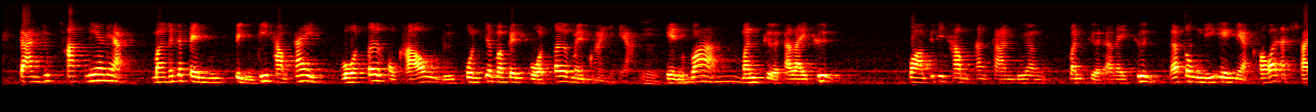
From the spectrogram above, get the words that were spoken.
ๆ การยุบพักเนี่ยเนี่ยมันก็จะเป็นสิ่งที่ทำให้โหวตเตอร์ของเขา หรือคนที่จะมาเป็นโหวตเตอร์ใหม่ๆเนี่ยอืมเห็นว่ามันเกิดอะไรขึ้น ความยุติธรรมทางการเมืองมันเกิดอะไรขึ้น และตรงนี้เองเนี่ยเขาก็อาจจะใช้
